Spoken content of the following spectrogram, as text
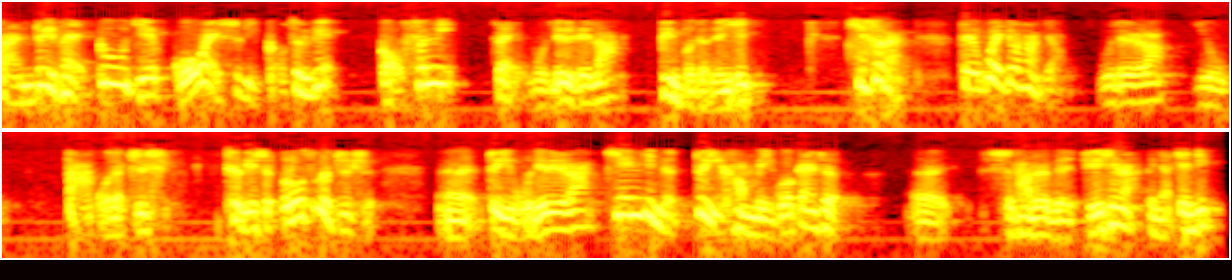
反对派勾结国外势力搞政变、搞分裂，在委内瑞拉并不得人心。其次呢，在外交上讲，委内瑞拉有大国的支持，特别是俄罗斯的支持，呃，对委内瑞拉坚定的对抗美国干涉，呃，使他这个决心呢更加坚定。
